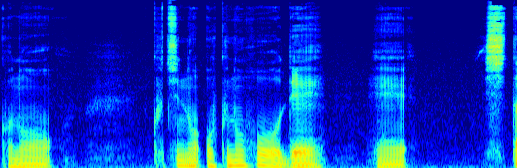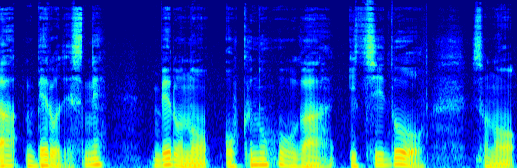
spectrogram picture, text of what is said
この口の奥の方で、えー、下ベロですね。ベロの奥の方が一度その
